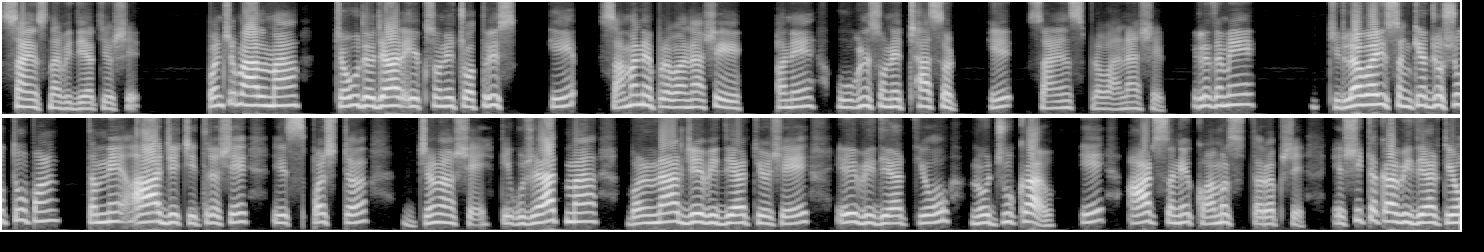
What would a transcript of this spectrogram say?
સાયન્સના વિદ્યાર્થીઓ છે. પંચમહાલમાં ચૌદ હજાર એકસો ને ચોત્રીસ એ સામાન્ય પ્રવાહના છે અને ઓગણીસો ને છાસઠ એ સાયન્સ પ્રવાહના છે. એટલે તમે જિલ્લા વાઇઝ સંખ્યા જોશો તો પણ તમને આ જે ચિત્ર છે એ સ્પષ્ટ જણાશે કે ગુજરાતમાં ભણનાર જે વિદ્યાર્થીઓ છે, એ વિદ્યાર્થીઓનો ઝુકાવ એ આર્ટ્સ અને કોમર્સ તરફ છે. એંશી ટકા વિદ્યાર્થીઓ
